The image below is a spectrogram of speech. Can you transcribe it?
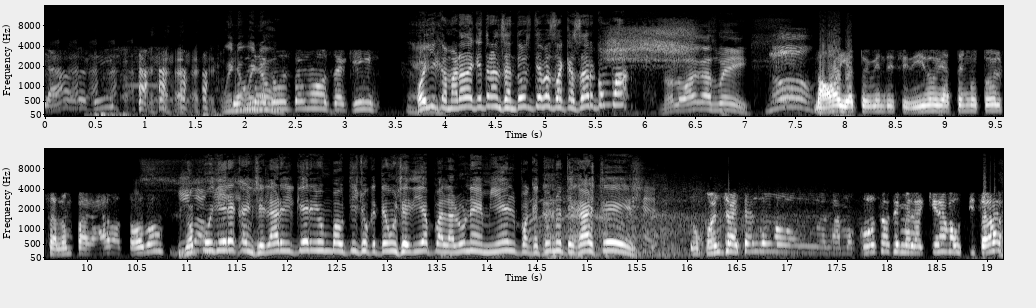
ya, ahora sí. Bueno, bueno. ¿Cómo estamos aquí? Oye, camarada, ¿qué tranza? ¿Entonces te vas a casar, compa? No lo hagas, güey. No. No, ya estoy bien decidido, ya tengo todo el salón pagado, todo. Yo pudiera cancelar si quieres un bautizo que tengo ese día para la luna de miel, para que tú no te gastes. Don Poncho, ahí tengo la mocosa si me la quiere bautizar.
